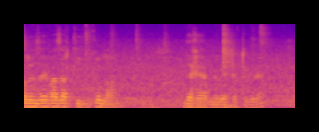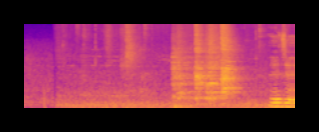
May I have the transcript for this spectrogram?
চলেন যাই বাজার কী কী করলাম। দেখাই আপনাকে একটা একটা করে। এই যে,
